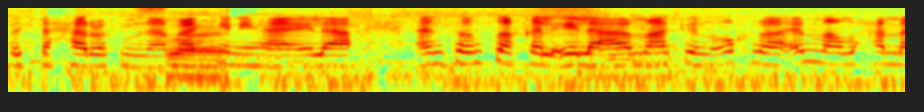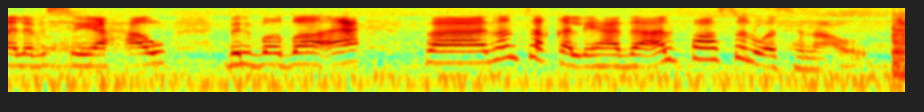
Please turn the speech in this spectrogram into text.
بالتحرك من. أماكنها إلى أن تنتقل إلى أماكن أخرى إما محملة بالسياحة أو بالبضائع فننتقل لهذا الفاصل وسنعود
